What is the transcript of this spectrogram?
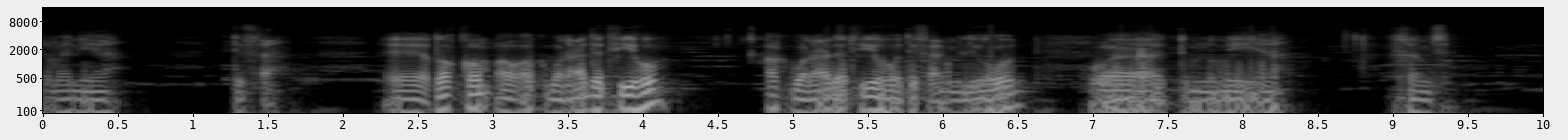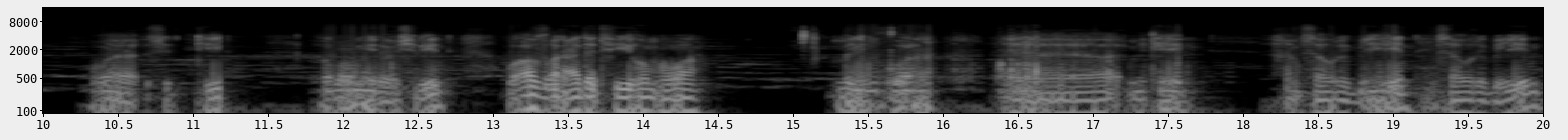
ثمانية تسعة. آه، رقم أو أكبر عدد فيهم أكبر عدد فيه هو تسعة مليون وثمانمية خمسة وستين ربعمية وعشرين وأصغر عدد فيهم هو من هو ميتين خمسة وأربعين خمسة وأربعين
